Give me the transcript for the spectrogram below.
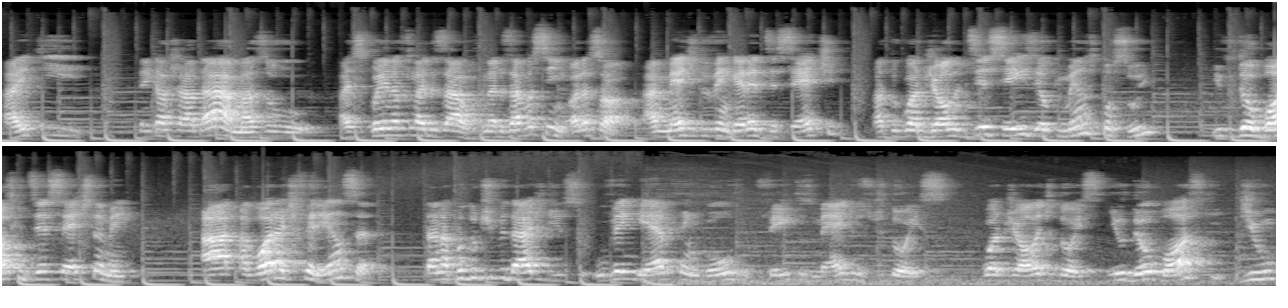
aí que tem aquela charada, ah, mas o, a Espanha não finalizava. Finalizava assim, olha só, a média do Wenger é 17, a do Guardiola 16, é o que menos possui, e o do Del Bosque 17 também. A, agora a diferença está na produtividade disso. O Wenger tem gols feitos médios de 2, Guardiola de 2, e o Del Bosque de 1. Um.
